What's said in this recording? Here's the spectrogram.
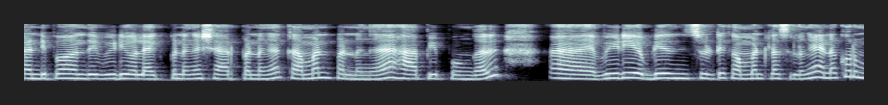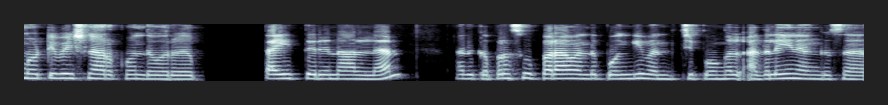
கண்டிப்பாக வந்து வீடியோ லைக் பண்ணுங்கள் ஷேர் பண்ணுங்கள் கமெண்ட் பண்ணுங்கள் ஹாப்பி பொங்கல். வீடியோ எப்படி இருந்துச்சு சொல்லிட்டு கமெண்ட்டில் சொல்லுங்கள் எனக்கு ஒரு மோட்டிவேஷனாக இருக்கும் இந்த ஒரு தை திருநாளில். அதுக்கப்புறம் சூப்பராக வந்து பொங்கி வந்துச்சு பொங்கல். அதுலேயும் நாங்கள் ச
